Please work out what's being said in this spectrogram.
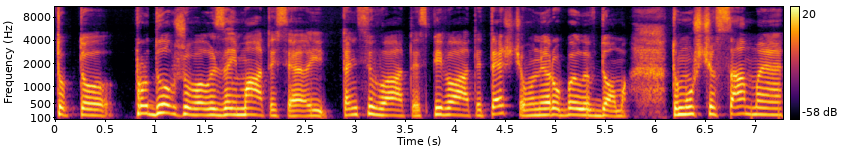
Тобто продовжували займатися, і танцювати, співати, те, що вони робили вдома. Тому що саме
